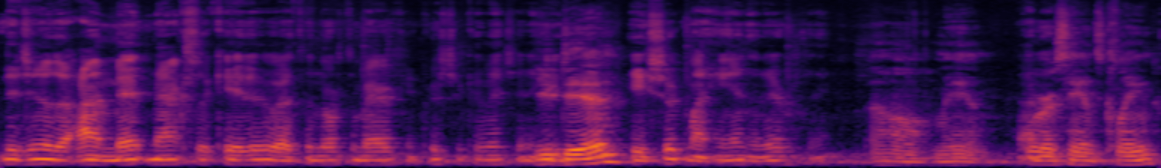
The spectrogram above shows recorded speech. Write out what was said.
Did. did you know that I met Max Lucado at the North American Christian Convention? You he, did? He shook my hand and everything. Oh man, I were his hands clean?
